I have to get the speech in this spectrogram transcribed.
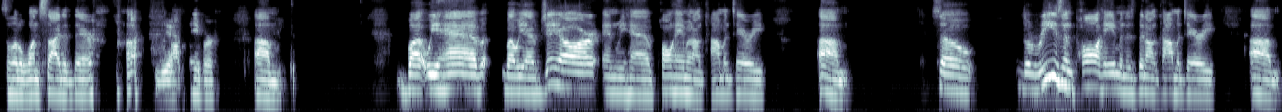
it's a little one sided there yeah. on paper. Um, but we have but we have JR and we have Paul Heyman on commentary. Um, so the reason Paul Heyman has been on commentary, um,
